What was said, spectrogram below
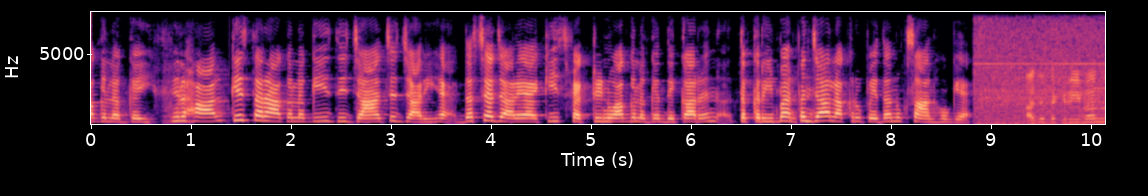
ਅੱਗ ਲੱਗ ਗਈ। ਫਿਲਹਾਲ ਕਿਸ ਤਰ੍ਹਾਂ ਅੱਗ ਲੱਗੀ ਇਸ ਦੀ ਜਾਂਚ ਜਾਰੀ ਹੈ। ਦੱਸਿਆ ਜਾ ਰਿਹਾ ਹੈ ਕਿ ਇਸ ਫੈਕਟਰੀ ਨੂੰ ਅੱਗ ਲੱਗਣ ਦੇ ਕਾਰਨ ਤਕਰੀਬਨ 50 ਲੱਖ ਰੁਪਏ ਦਾ ਨੁਕਸਾਨ ਹੋ ਗਿਆ ਅੱਜ ਤਕਰੀਬਨ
